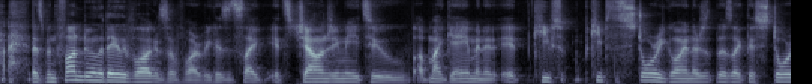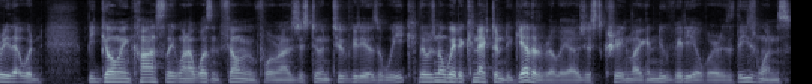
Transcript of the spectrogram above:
it's been fun doing the daily vlogging so far because it's like it's challenging me to up my game and it, it keeps keeps the story going. There's there's like this story that would be going constantly when I wasn't filming before, when I was just doing two videos a week. There was no way to connect them together really. I was just creating like a new video, whereas these ones,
